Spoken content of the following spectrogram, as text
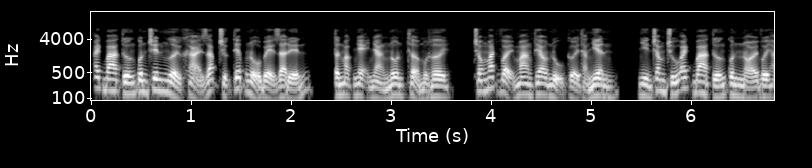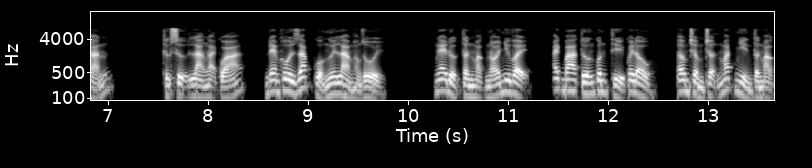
ách ba tướng quân trên người khải giáp trực tiếp nổ bể ra đến, tần mặc nhẹ nhàng nôn thở một hơi, trong mắt vậy mang theo nụ cười thản nhiên, nhìn chăm chú ách ba tướng quân nói với hắn, thực sự là ngại quá, đem khôi giáp của ngươi làm hỏng rồi. Nghe được tần mặc nói như vậy, ách ba tướng quân thì quay đầu, âm trầm trận mắt nhìn tần mặc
